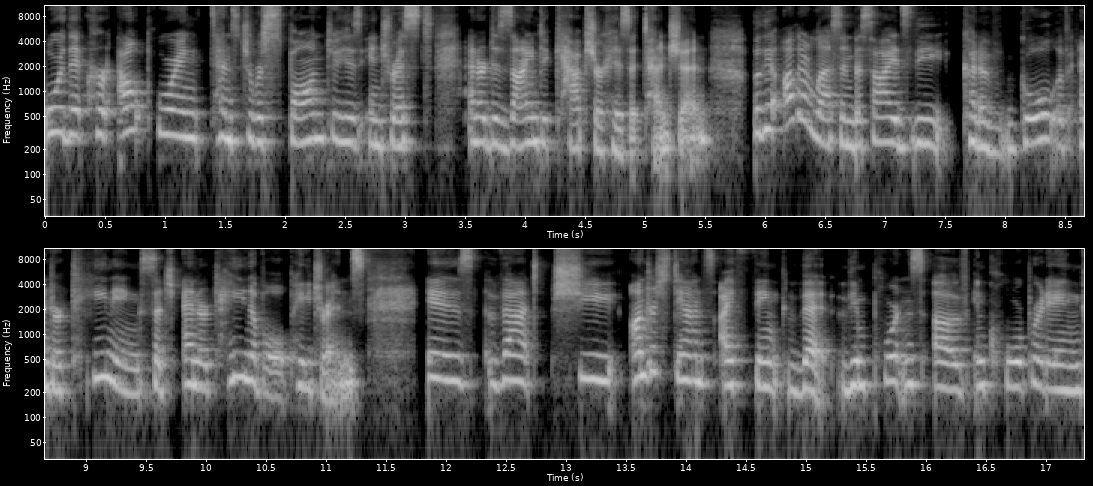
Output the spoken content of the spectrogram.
or that her outpouring tends to respond to his interests and are designed to capture his attention. But the other lesson, besides the kind of goal of entertaining such entertainable patrons, is that she understands, I think, that the importance of incorporating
